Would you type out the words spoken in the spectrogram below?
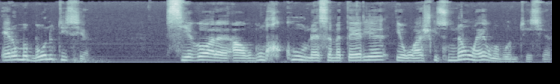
era uma boa notícia. Se agora há algum recuo nessa matéria, eu acho que isso não é uma boa notícia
